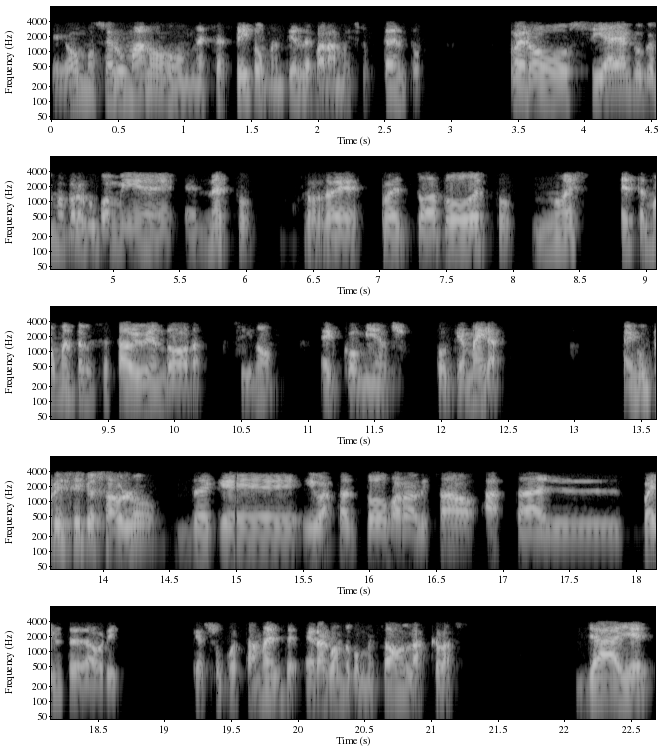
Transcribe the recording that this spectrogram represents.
que yo como ser humano necesito, ¿me entiendes? Para mi sustento. Pero si hay algo que me preocupa a mí, eh, Ernesto, respecto a todo esto, no es este momento que se está viviendo ahora, sino el comienzo. Porque mira, en un principio se habló de que iba a estar todo paralizado hasta el 20 de abril, que supuestamente era cuando comenzaban las clases. Ya ayer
